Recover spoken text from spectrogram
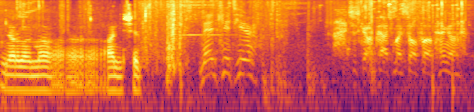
Normalement, şey. euh, un shit. Medkit here. I just gotta patch myself up. Hang on.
